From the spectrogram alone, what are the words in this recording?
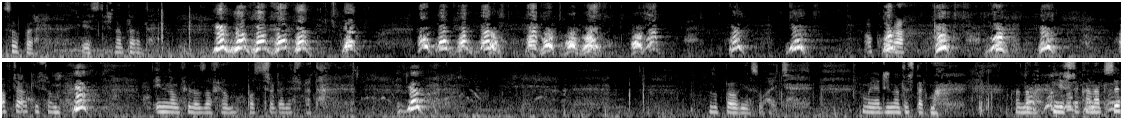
Super. Jesteś naprawdę. O kura. Owczarki są inną filozofią postrzegania świata. Zupełnie, słuchajcie. Moja Gina też tak ma. Ona nie szczeka na psy.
